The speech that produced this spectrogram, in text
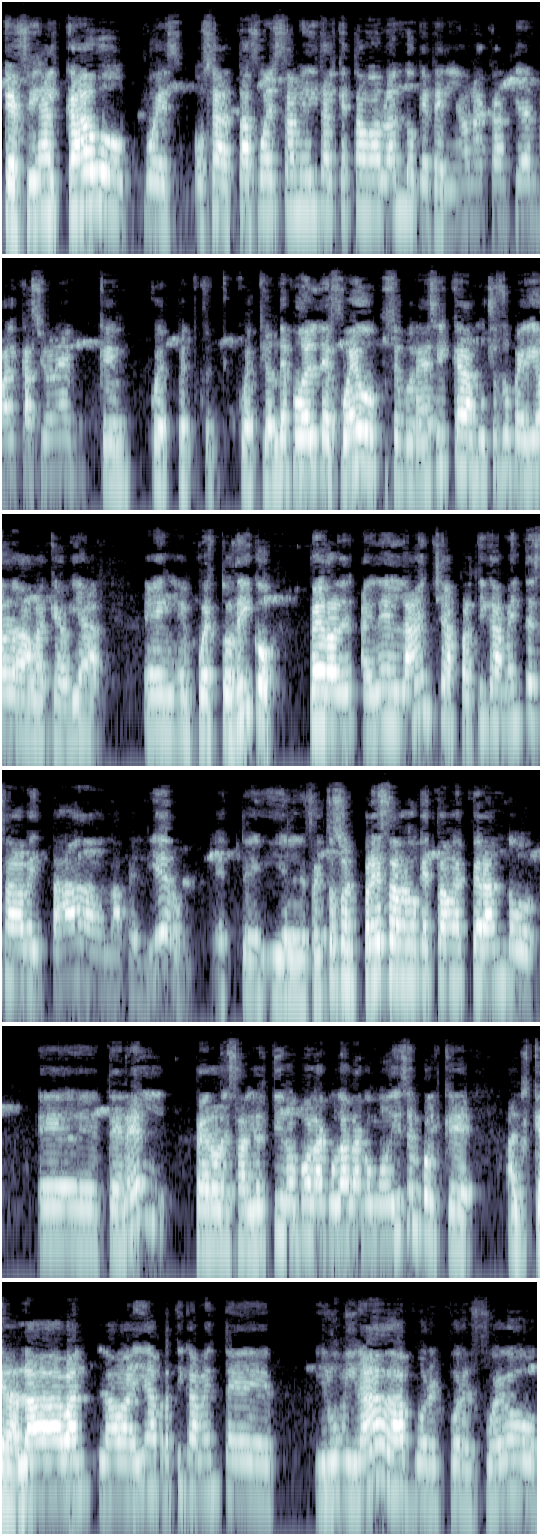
Que fin al cabo, pues, o sea, esta fuerza militar que estamos hablando, que tenía una cantidad de embarcaciones que en cuestión de poder de fuego, se podría decir que era mucho superior a la que había en, Puerto Rico, pero ahí en lanchas prácticamente esa ventaja la perdieron. Este, y el efecto sorpresa era lo que estaban esperando eh, tener, pero le salió el tiro por la culata, como dicen, porque al quedar la, la bahía prácticamente iluminada por el, por el fuego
